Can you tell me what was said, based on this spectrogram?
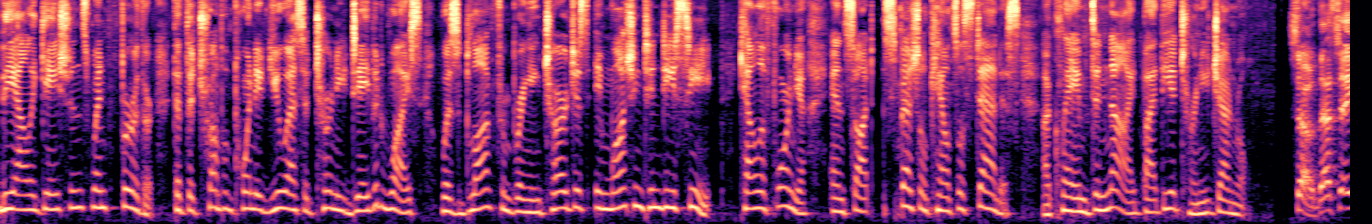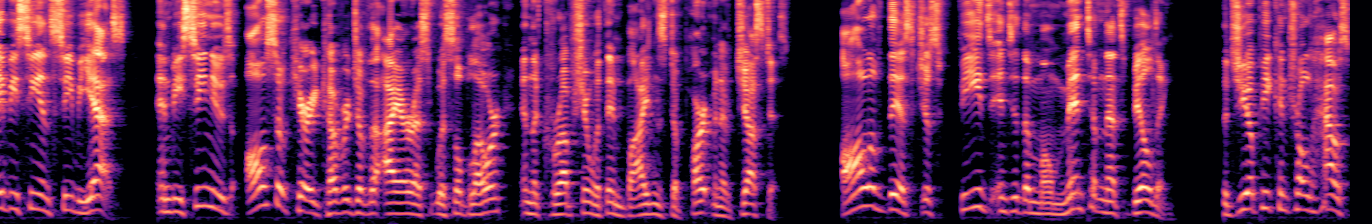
The allegations went further that the Trump appointed U.S. Attorney David Weiss was blocked from bringing charges in Washington, D.C., California, and sought special counsel status, a claim denied by the Attorney General. So that's ABC and CBS. NBC News also carried coverage of the IRS whistleblower and the corruption within Biden's Department of Justice. All of this just feeds into the momentum that's building. The GOP controlled House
